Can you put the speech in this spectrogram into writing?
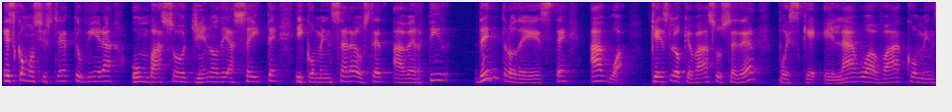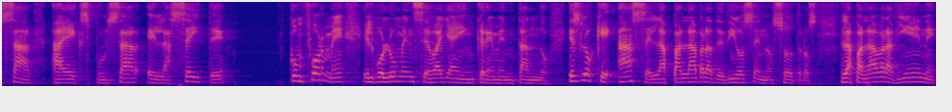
Es como si usted tuviera un vaso lleno de aceite y comenzara usted a vertir dentro de este agua. ¿Qué es lo que va a suceder? Pues que el agua va a comenzar a expulsar el aceite conforme el volumen se vaya incrementando. Es lo que hace la palabra de Dios en nosotros. La palabra viene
